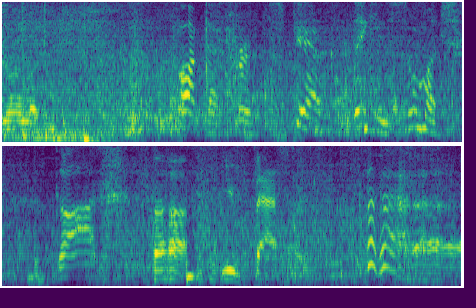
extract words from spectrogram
You're unlucky. Fuck, that hurts. Damn, thank you so much, God. you bastard.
